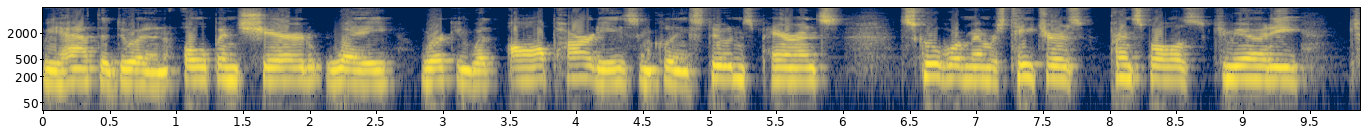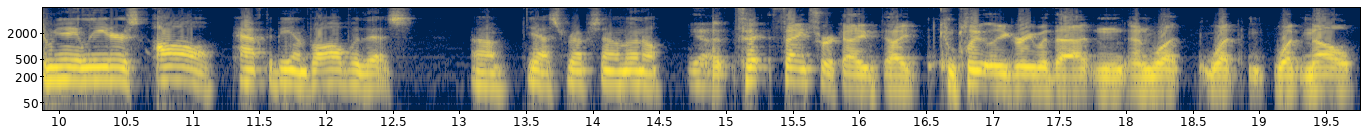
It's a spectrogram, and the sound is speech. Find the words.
we have to do it in an open, shared way, working with all parties, including students, parents, school board members, teachers, principals, community, community leaders, all have to be involved with this. Um, yes, Representative Luneau. Yeah, th- thanks, Rick. I, I completely agree with that, and, and what what what Mel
